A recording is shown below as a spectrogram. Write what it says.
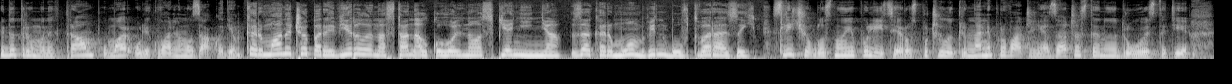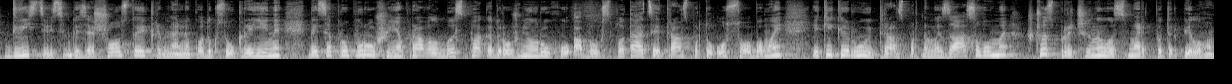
від отриманих травм помер у лікувальному закладі. Керманича перевірили на стан алкогольного сп'яніння. За кермом він був тверезий. Слідчі обласної поліції розпочали кримінальне провадження за частиною 2 статті 286 Кримінального кодексу України. Йдеться про порушення правил безпеки дорожнього руху або експлуатації транспорту особами, які керують транспортними засобами, що спричинило смерть потерпілого.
